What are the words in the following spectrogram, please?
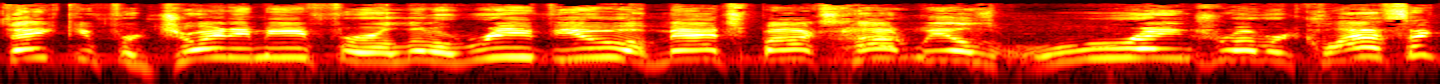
Thank you for joining me for a little review of Matchbox Hot Wheels Range Rover Classic.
